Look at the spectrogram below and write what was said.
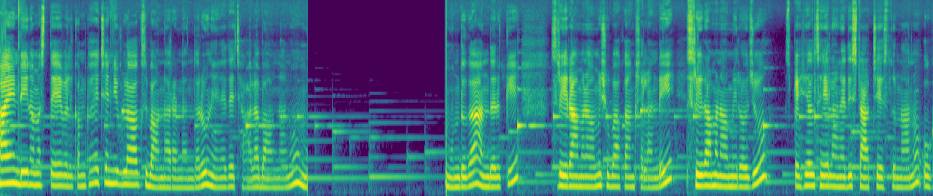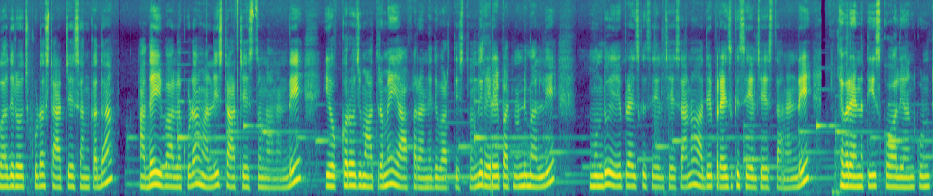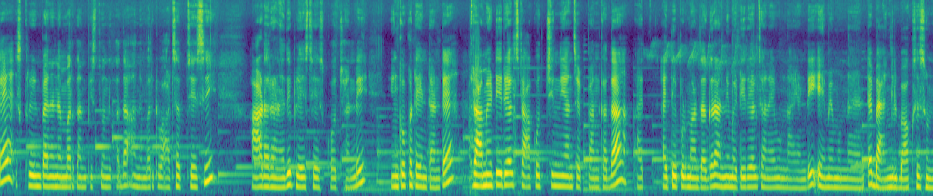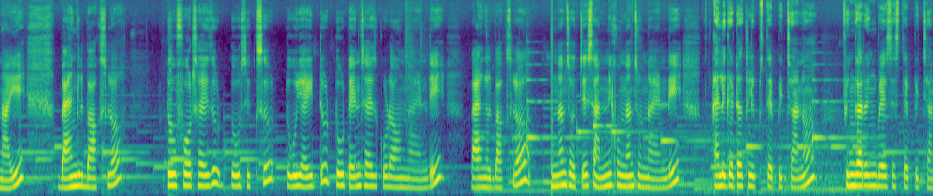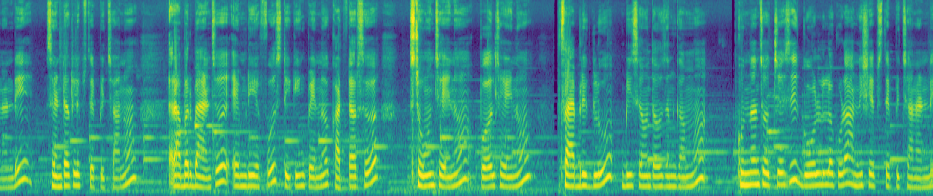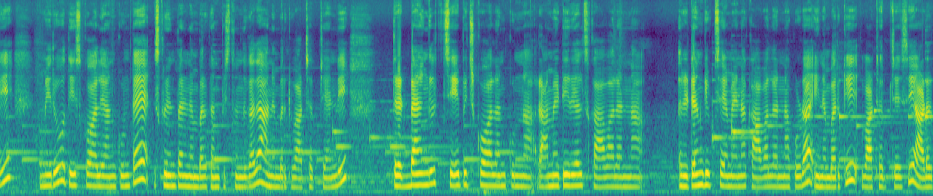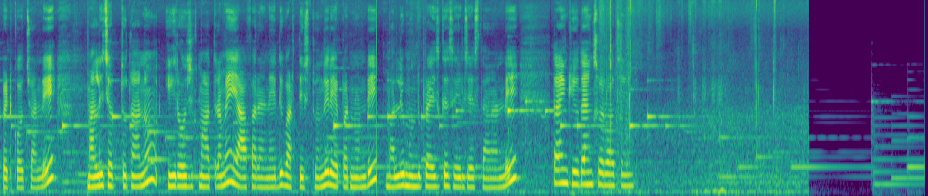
Hi అండి నమస్తే. Welcome to H N E vlogs. బాగున్నారండి అందరూ? నేనైతే చాలా బాగున్నాను. ముందుగా అందరికీ శ్రీరామనవమి శుభాకాంక్షలు అండి శ్రీరామనవమి రోజు స్పెషల్ సేల్ అనేది స్టార్ట్ చేస్తున్నాను. ఉగాది రోజు కూడా స్టార్ట్ చేశాను కదా? అదే ఇవాళ కూడా మళ్ళీ స్టార్ట్ చేస్తున్నానండి. ఈ ఒక్క రోజు మాత్రమే ఈ ఆఫర్ అనేది వర్తిస్తుంది. రేపటి నుండి మళ్ళీ ముందు ఏ ప్రైస్కి సేల్ చేశానో అదే ప్రైస్కి సేల్ చేస్తానండి. ఎవరైనా తీసుకోవాలి అనుకుంటే స్క్రీన్ పైన నెంబర్ కనిపిస్తుంది కదా ఆ నెంబర్కి వాట్సాప్ చేసి ఆర్డర్ అనేది ప్లేస్ చేసుకోవచ్చండి. ఇంకొకటి ఏంటంటే రా మెటీరియల్ స్టాక్ వచ్చింది అని చెప్పాను కదా అయితే ఇప్పుడు మన దగ్గర అన్ని మెటీరియల్స్ అనేవి ఉన్నాయండి. ఏమేమి ఉన్నాయంటే బ్యాంగిల్ బాక్సెస్ ఉన్నాయి. బ్యాంగిల్ బాక్స్లో two four size two six two eight two ten size కూడా ఉన్నాయండి. బ్యాంగిల్ బాక్స్లో కుందన్స్ వచ్చేసి అన్ని కుందన్స్ ఉన్నాయండి. అలిగేటర్ క్లిప్స్ తెప్పించాను. ఫింగర్ రింగ్ బేసెస్ తెప్పించానండి. సెంటర్ క్లిప్స్ తెప్పించాను. Rubber bands MDF sticking pen cutters stone chain pearl chain fabric glue B seven thousand gum. Kundans వచ్చేసి గోల్డ్లో కూడా అన్ని షేప్స్ తెప్పించానండి. మీరు తీసుకోవాలి అనుకుంటే స్క్రీన్ పైన నెంబర్ కనిపిస్తుంది కదా ఆ నెంబర్కి వాట్సాప్ చేయండి. థ్రెడ్ బ్యాంగిల్స్ చేపించుకోవాలనుకున్న రా మెటీరియల్స్ కావాలన్నా రిటర్న్ గిఫ్ట్స్ ఏమైనా కావాలన్నా కూడా ఈ నెంబర్కి వాట్సాప్ చేసి ఆర్డర్ పెట్టుకోవచ్చు అండి మళ్ళీ చెప్తున్నాను ఈ రోజుకి మాత్రమే ఈ ఆఫర్ అనేది వర్తిస్తుంది. రేపటి నుండి మళ్ళీ ముందు ప్రైస్కే సేల్ చేస్తానండి. Thank you. Thanks for watching.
